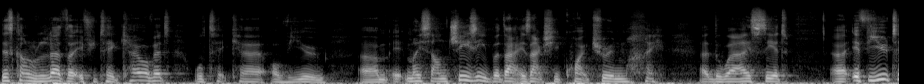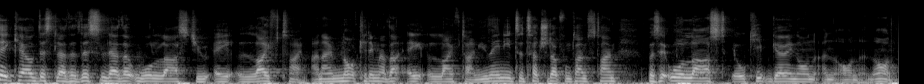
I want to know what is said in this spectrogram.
This kind of leather, if you take care of it, will take care of you. Um, it may sound cheesy, but that is actually quite true in my, uh, the way I see it. Uh, if you take care of this leather, this leather will last you a lifetime. And I'm not kidding about that, a lifetime. You may need to touch it up from time to time, but it will last, it will keep going on and on and on.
